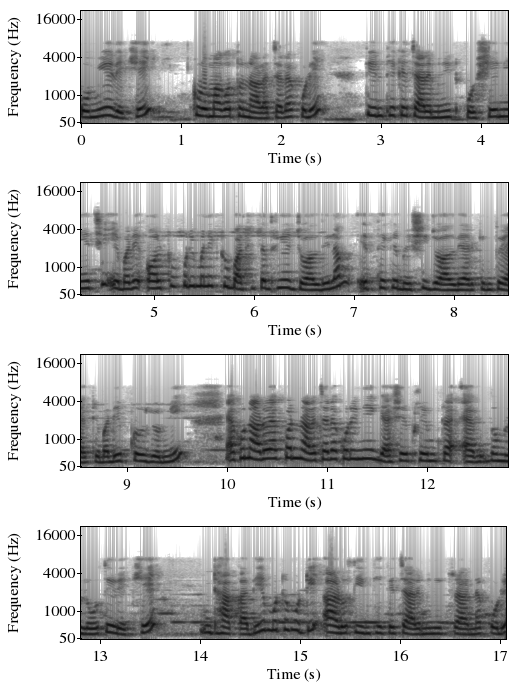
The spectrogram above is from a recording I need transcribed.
কমিয়ে রেখেই ক্রমাগত নাড়াচাড়া করে তিন থেকে চার মিনিট কষিয়ে নিয়েছি। এবারে অল্প পরিমাণে একটু বাটিটা ধুয়ে জল দিলাম। এর থেকে বেশি জল দেওয়ার কিন্তু একেবারেই প্রয়োজন নেই। এখন আরও একবার নাড়াচাড়া করে নিয়ে গ্যাসের ফ্লেমটা একদম লোতে রেখে ঢাকা দিয়ে মোটামুটি আরও তিন থেকে চার মিনিট রান্না করে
